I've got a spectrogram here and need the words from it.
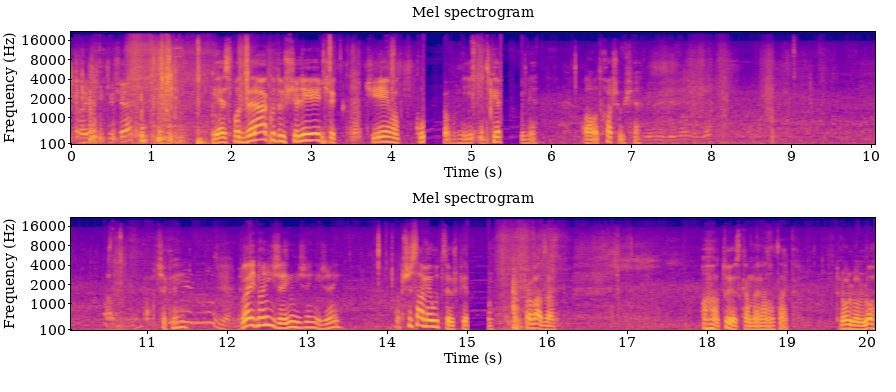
co liczy się? Jest w podbieraku, tu się liczy. Cicho, kurwa, nie upier... mnie. O, odchoczył się. Czekaj. Rozmiar, nie? Wejdź no niżej, niżej, niżej. No przy samej łódce już pier... Prowadzę. Aha, tu jest kamera, no tak. Trollolo.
